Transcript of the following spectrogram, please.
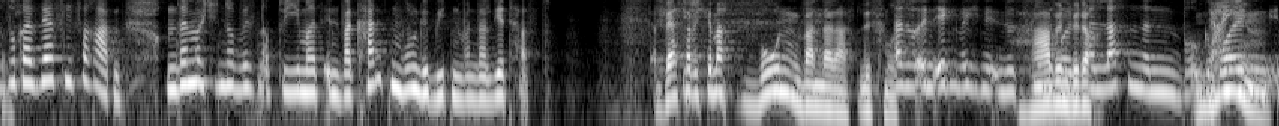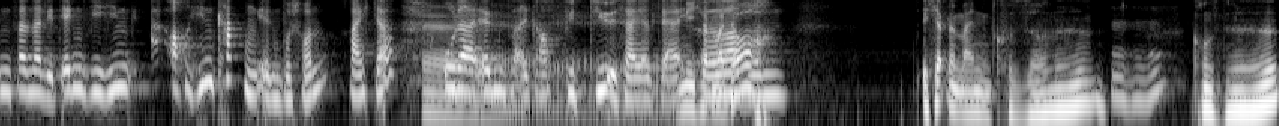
sogar sehr viel verraten. Und dann möchte ich noch wissen, ob du jemals in vakanten Wohngebieten vandaliert hast. Was habe ich gemacht? Wohnvandalismus. Also in irgendwelchen Industriegebäuden, verlassenen Bo-. Gebäuden in- vandaliert. Irgendwie hin, auch hinkacken irgendwo schon, reicht ja. Oder irgendwie, Graffiti ist ja jetzt der Äh, nee, ich hab mal doch. Ich habe mit meinen Cousin, Mhm. Cousin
